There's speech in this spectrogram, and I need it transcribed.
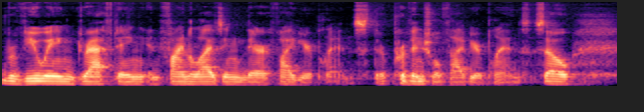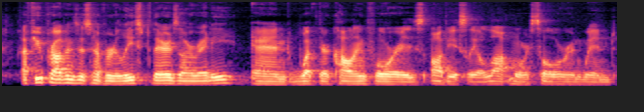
reviewing, drafting, and finalizing their five year plans, their provincial five year plans. So, a few provinces have released theirs already, and what they're calling for is obviously a lot more solar and wind.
